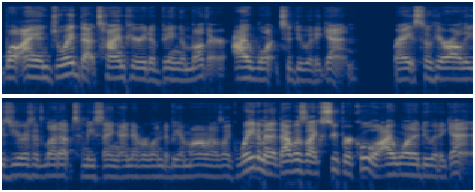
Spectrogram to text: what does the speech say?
well, I enjoyed that time period of being a mother. I want to do it again. Right. So here all these years had led up to me saying I never wanted to be a mom. I was like, wait a minute, that was like super cool. I want to do it again.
